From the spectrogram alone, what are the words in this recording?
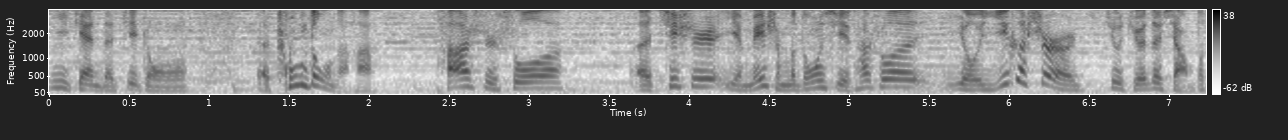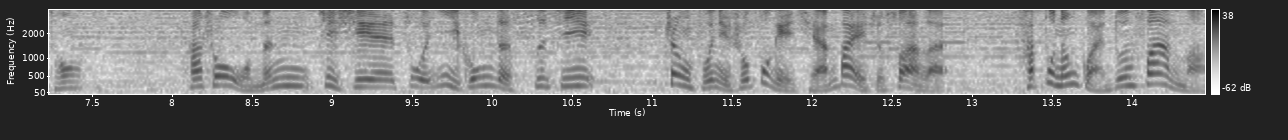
意见的这种呃冲动的哈。他是说，呃，其实也没什么东西。他说有一个事儿就觉得想不通。他说：“我们这些做义工的司机，政府你说不给钱吧也就算了，还不能管顿饭吗？”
